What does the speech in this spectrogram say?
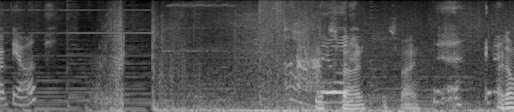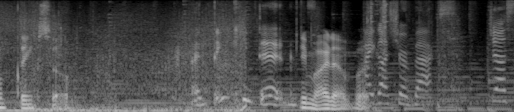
Did you grab the op? It's fine. It's fine. Yeah. I don't think so. I think he did. He might have, but I got your backs. Just,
